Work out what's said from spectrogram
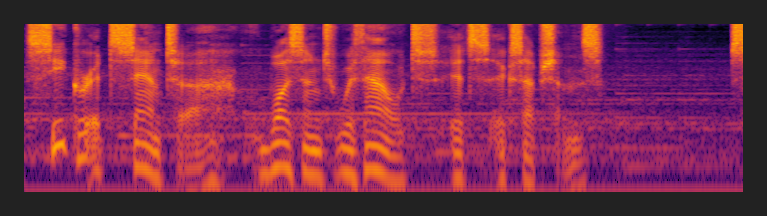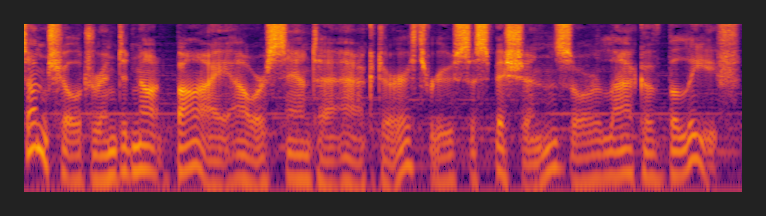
Secret Santa wasn't without its exceptions. Some children did not buy our Santa actor through suspicions or lack of belief.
